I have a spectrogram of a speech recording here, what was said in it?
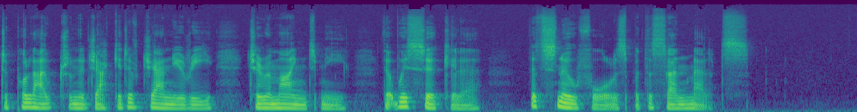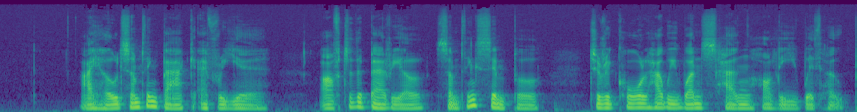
to pull out from the jacket of January to remind me that we're circular, that snow falls but the sun melts. I hold something back every year, after the burial, something simple, to recall how we once hung holly with hope.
